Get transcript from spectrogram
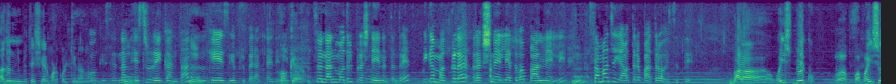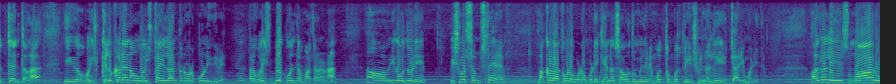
ಅದನ್ನು ನಿಮ್ಮ ಜೊತೆ ಶೇರ್ ಮಾಡ್ಕೊಳ್ತೀನಿ ನಾನು. ಓಕೆ ಸರ್ ನನ್ನ ಹೆಸರು ರೇಖಾ ಅಂತ. ನಾನು ಕೆ ಎಸ್ಗೆ ಪ್ರಿಪೇರ್ ಆಗ್ತಾ ಇದ್ದೀನಿ. ಓಕೆ ಸೊ ನನ್ನ ಮೊದಲ ಪ್ರಶ್ನೆ ಏನಂತಂದ್ರೆ ಈಗ ಮಕ್ಕಳ ರಕ್ಷಣೆಯಲ್ಲಿ ಅಥವಾ ಪಾಲನೆಯಲ್ಲಿ ಸಮಾಜ ಯಾವ ತರ ಪಾತ್ರ ವಹಿಸುತ್ತೆ? ಭಾಳ ವಹಿಸ್ಬೇಕು. ವ- ವಹಿಸುತ್ತೆ ಅಂತಲ್ಲ. ಈಗ ವಹಿಸ್ ಕೆಲವು ಕಡೆ ನಾವು ವಹಿಸ್ತಾ ಇಲ್ಲ ಅಂತ ನೋಡ್ಕೊಂಡಿದ್ದೀವಿ ಅಲ್ಲ ವಹಿಸ್ಬೇಕು ಅಂತ ಮಾತಾಡೋಣ. ಆ, ಈಗ ಒಂದು ನೋಡಿ ವಿಶ್ವಸಂಸ್ಥೆ ಮಕ್ಕಳ ಹಕ್ಕುಗಳ ಒಡಂಬಡಿಕೆಯನ್ನು ಸಾವಿರದ ಒಂಬೈನೂರ ಎಂಬತ್ತೊಂಬತ್ತನೇ ಇಸ್ವಿನಲ್ಲಿ ಜಾರಿ ಮಾಡಿದೆ. ಅದರಲ್ಲಿ ಸುಮಾರು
